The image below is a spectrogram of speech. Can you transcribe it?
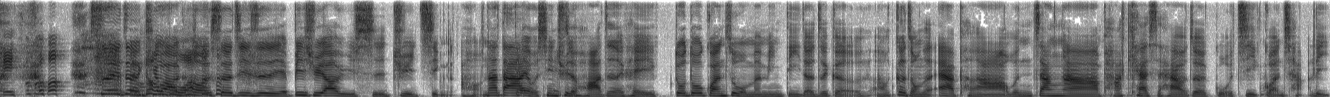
没错。所以这个 Q R code 设计是也必须要与时俱进了。那大家有兴趣的话，真的可以多多关注我们鸣笛的这个呃各种的 App 啊文章。啊，Podcast 还有这个国际观察力，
